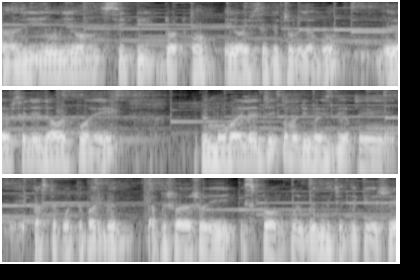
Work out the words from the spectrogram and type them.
রিইউনিয়ন সিপি ডট কম এই ওয়েবসাইটে চলে যাব। এই ওয়েবসাইটে যাওয়ার পরে মোবাইলের যে কোনো ডিভাইস দিয়ে আপনি কাজটা করতে পারবেন। আপনি সরাসরি স্ক্রল করবেন নিচের দিকে এসে।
